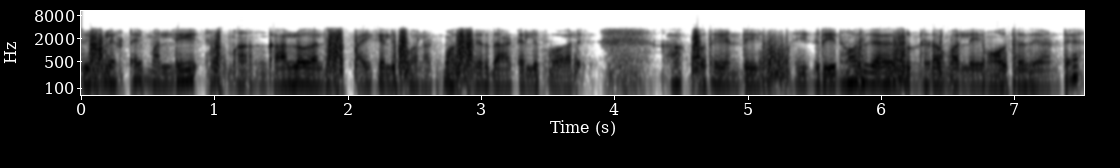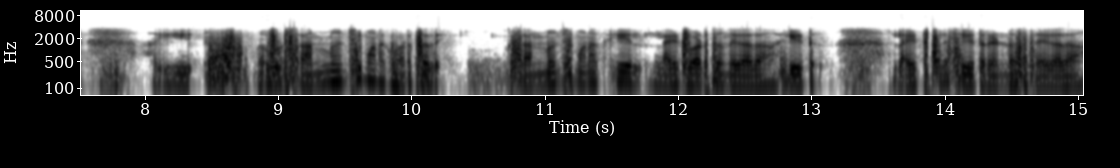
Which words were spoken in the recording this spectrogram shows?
రిఫ్లెక్ట్ అయ్యి మళ్ళీ మన గాల్లో కలిసి పైకి వెళ్ళిపోవాలి. అట్మాస్ఫియర్ దాటి వెళ్ళిపోవాలి. కాకపోతే ఏంటి? ఈ గ్రీన్ హౌస్ గ్యాసెస్ ఉండడం వల్ల ఏమవుతుంది అంటే ఈ ఇప్పుడు సన్ నుంచి మనకు పడుతుంది. సన్ నుంచి మనకి లైట్ పడుతుంది కదా హీట్ లైట్ ప్లస్ హీట్ రెండు వస్తాయి కదా.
